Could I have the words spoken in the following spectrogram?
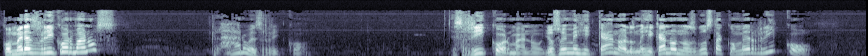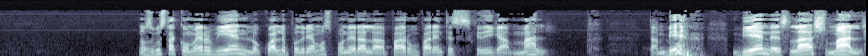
¿Comer es rico, hermanos? Claro, es rico. Es rico, hermano. Yo soy mexicano. A los mexicanos nos gusta comer rico. Nos gusta comer bien, lo cual le podríamos poner a la par un paréntesis que diga mal. También, bien slash mal.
